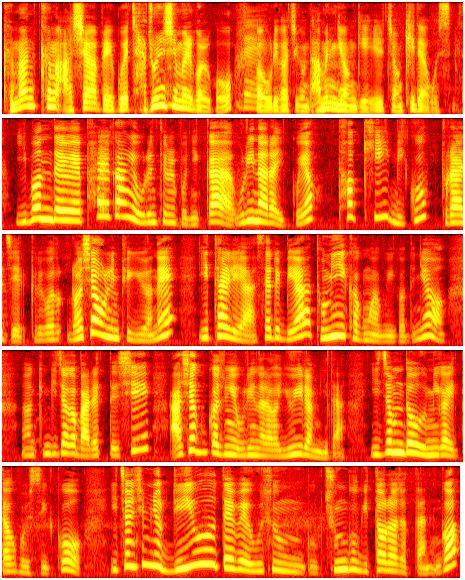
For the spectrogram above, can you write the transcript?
그만큼 아시아 배구에 자존심을 걸고 네. 어, 우리가 지금 남은 경기 일정 기대하고 있습니다. 이번 대회 8강에 오른 팀을 보니까 우리나라 있고요. 터키, 미국, 브라질, 그리고 러시아 올림픽 위원회, 이탈리아, 세르비아, 도미니카 공화국이거든요. 어, 김 기자가 말했듯이 아시아 국가 중에 우리나라가 유일합니다. 이 점도 의미가 있다고 볼 수 있고 2016 리우 대회 우승국 중국이 떨어졌다는 것,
